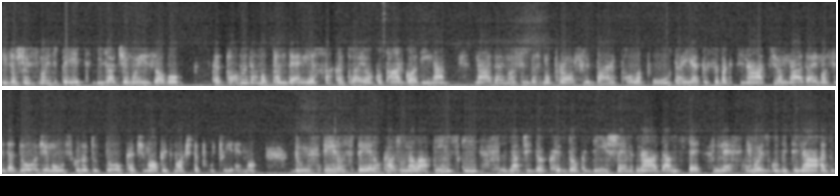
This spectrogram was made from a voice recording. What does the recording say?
Izašli smo iz pet, izaćemo iz ovog. Kad pogledamo pandemije, svaka traje oko par godina. Nadajmo se da smo prošli bar pola puta i eto sa vakcinacijom nadajmo se da dođemo uskoro do tog kad ćemo opet moći da putujemo. Dum spiro spero, kažu na latinski, znači dok, dok dišem, nadam se. Ne smijemo izgubiti nadu.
